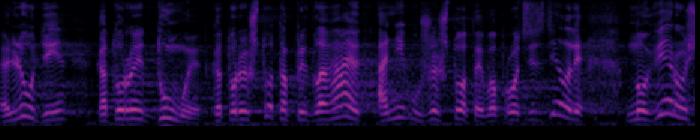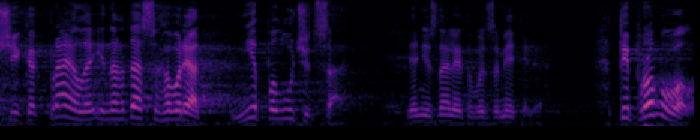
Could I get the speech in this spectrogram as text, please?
люди, которые думают, которые что-то предлагают, они уже что-то в вопросе сделали, но верующие, как правило, иногда говорят, не получится. Я не знаю, ли это вы заметили. Ты пробовал?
